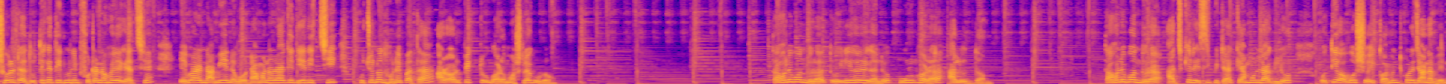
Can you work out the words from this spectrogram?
ঝোলটা দু থেকে তিন মিনিট ফোটানো হয়ে গেছে, এবার নামিয়ে নেব। নামানোর আগে দিয়ে দিচ্ছি কুচনো ধনে পাতা আর অল্প একটু গরম মশলা গুঁড়ো। তাহলে বন্ধুরা, তৈরি হয়ে গেল পুর ভরা আলুর দম। তাহলে বন্ধুরা, আজকের রেসিপিটা কেমন লাগল অতি অবশ্যই কমেন্ট করে জানাবেন।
